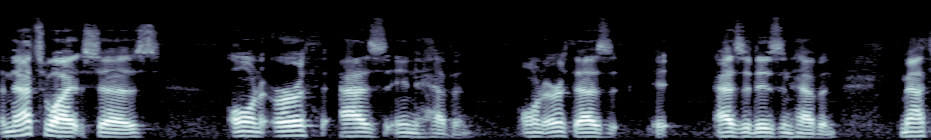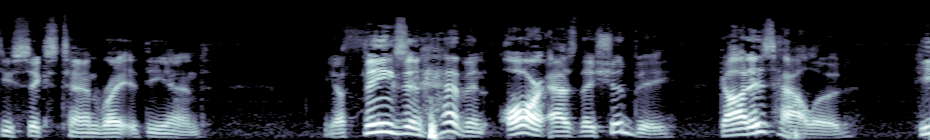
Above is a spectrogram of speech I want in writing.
And that's why it says on earth as in heaven. On earth as it, as it is in heaven. Matthew 6:10 right at the end. You know, things in heaven are as they should be. God is hallowed. He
